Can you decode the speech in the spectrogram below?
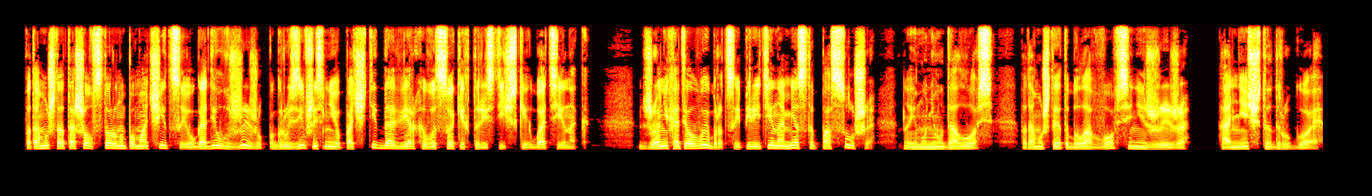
потому что отошел в сторону помочиться и угодил в жижу, погрузившись в нее почти до верха высоких туристических ботинок. Джонни хотел выбраться и перейти на место по суше, но ему не удалось, потому что это была вовсе не жижа, а нечто другое.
